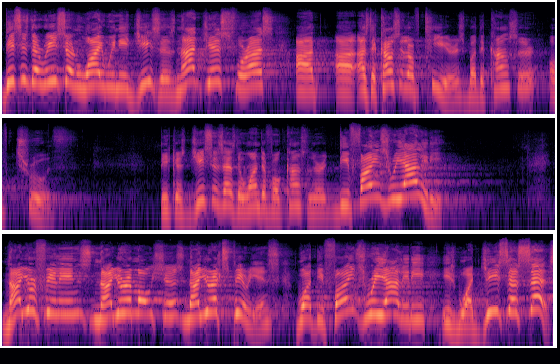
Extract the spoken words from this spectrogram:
This is the reason why we need Jesus, not just for us uh, as the counselor of tears, but the counselor of truth. Because Jesus, as the wonderful counselor, defines reality. Not your feelings, not your emotions, not your experience. What defines reality is what Jesus says.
